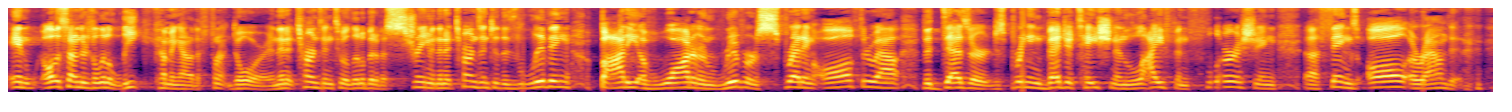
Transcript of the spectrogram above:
And all of a sudden, there's a little leak coming out of the front door. And then it turns into a little bit of a stream. And then it turns into this living body of water and rivers spreading all throughout the desert, just bringing vegetation and life and flourishing uh, things all around it.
